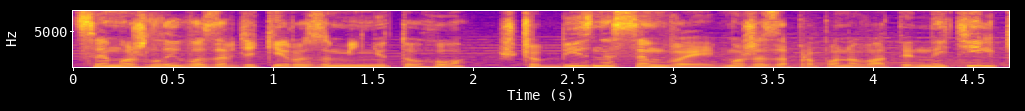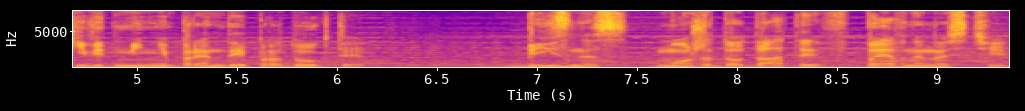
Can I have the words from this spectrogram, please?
Це можливо завдяки розумінню того, що бізнес Мвей може запропонувати не тільки відмінні бренди і продукти. Бізнес може додати впевненості.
